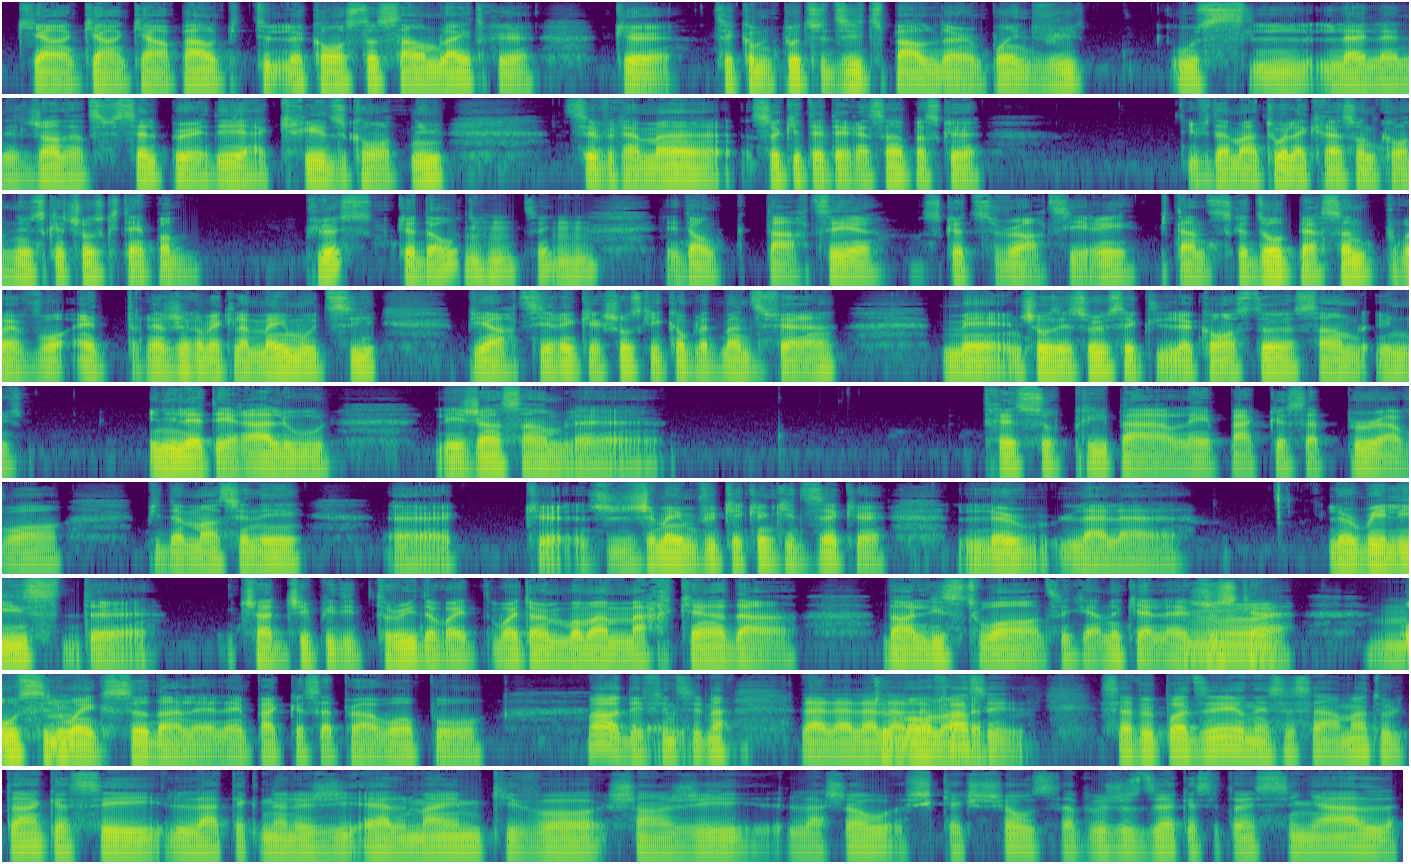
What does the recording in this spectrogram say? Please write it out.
qui, en, qui, en, qui en parlent, puis le constat semble être que, que comme toi tu dis, tu parles d'un point de vue où l'intelligence artificielle peut aider à créer du contenu. C'est vraiment ça qui est intéressant parce que, évidemment, toi, la création de contenu, c'est quelque chose qui t'importe plus que d'autres. Mm-hmm. Mm-hmm. Et donc, t'en retires ce que tu veux en retirer. Puis tandis que d'autres personnes pourraient voir, interagir avec le même outil puis en retirer quelque chose qui est complètement différent. Mais une chose est sûre, c'est que le constat semble unilatéral où les gens semblent euh, très surpris par l'impact que ça peut avoir, puis de mentionner euh, que j'ai même vu quelqu'un qui disait que le la, la, le release de ChatGPT 3 va être, va être un moment marquant dans dans l'histoire. Tu sais, qu'il y en a qui allaient jusqu'à aussi mm. loin que ça dans l'impact que ça peut avoir pour ah, définitivement. La, la, la, la, c'est, ça veut pas dire nécessairement tout le temps que c'est la technologie elle-même qui va changer la chose, quelque chose. Ça veut juste dire que c'est un signal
